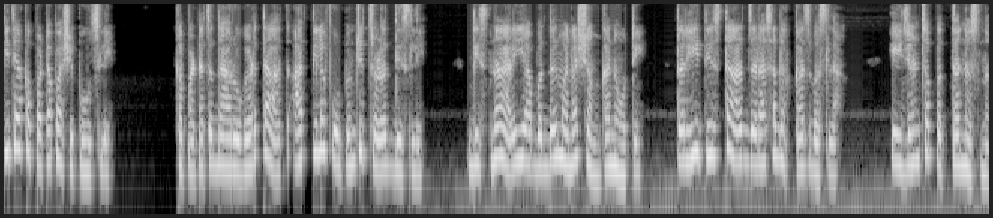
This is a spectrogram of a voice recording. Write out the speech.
ती त्या कपाटापाशी पोहोचली. कपाटाचं दार उघडतात आत तिला फोटोंची चळत दिसली. दिसणार याबद्दल मनात शंका नव्हती. तरीही दिसताच जरासा धक्काच बसला. एजंटचा पत्ता नसणं.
